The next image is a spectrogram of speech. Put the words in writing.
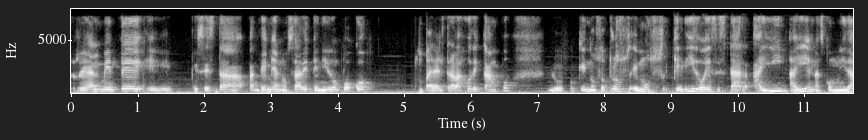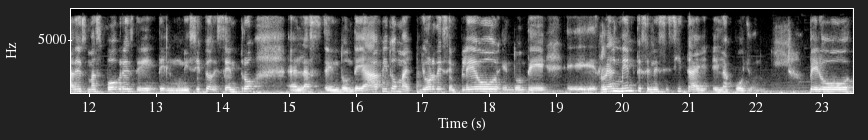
realmente pues esta pandemia nos ha detenido un poco para el trabajo de campo. Lo que nosotros hemos querido es estar ahí, ahí en las comunidades más pobres del municipio de Centro, en, las, en donde ha habido mayor desempleo, en donde eh, realmente se necesita el, apoyo. Pero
